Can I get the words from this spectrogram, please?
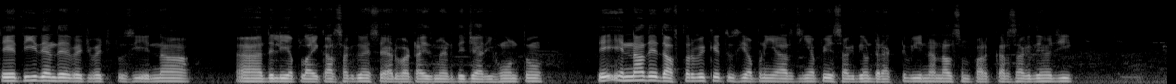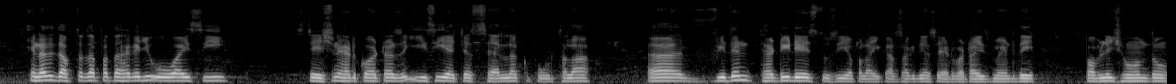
ਤੇ 30 ਦਿਨ ਦੇ ਵਿੱਚ ਵਿੱਚ ਤੁਸੀਂ ਇਹਨਾਂ ਦੇ ਲਈ ਅਪਲਾਈ ਕਰ ਸਕਦੇ ਹੋ ਇਸ ਐਡਵਰਟਾਈਜ਼ਮੈਂਟ ਦੇ ਜਾਰੀ ਹੋਣ ਤੋਂ। ਤੇ ਇਹਨਾਂ ਦੇ ਦਫ਼ਤਰ ਵਿਖੇ ਤੁਸੀਂ ਆਪਣੀਆਂ ਅਰਜ਼ੀਆਂ ਭੇਜ ਸਕਦੇ ਹੋ ਡਾਇਰੈਕਟ ਵੀ ਇਹਨਾਂ ਨਾਲ ਸੰਪਰਕ ਕਰ ਸਕਦੇ ਹੋ ਜੀ। ਇਹਨਾਂ ਦੇ ਦਫ਼ਤਰ ਦਾ ਪਤਾ ਹੈਗਾ ਜੀ OIC station headquarters ECHS cell, Kapurthala within 30 days ਤੁਸੀਂ ਅਪਲਾਈ ਕਰ ਸਕਦੇ ਹੋ ਇਸ ਐਡਵਰਟਾਈਜ਼ਮੈਂਟ ਦੇ ਪਬਲਿਸ਼ ਹੋਣ ਤੋਂ।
